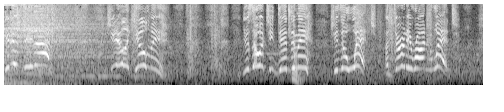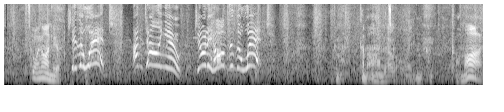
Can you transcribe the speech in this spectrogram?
Did you see that? She nearly killed me! You saw what she did to me? She's a witch! A dirty, rotten witch! What's going on here? She's a witch! I'm telling you! Jodie Holmes is a witch! Come on, come on, let's Oh, go. boy. Mm, come on.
